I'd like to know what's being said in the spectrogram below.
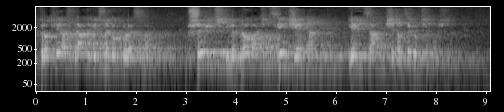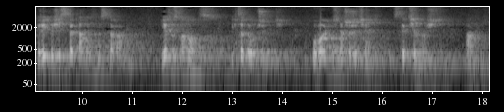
który otwierasz bramy wiecznego królestwa. Przyjdź i wyprowadź z więzienia jeńca siedzącego w ciemnościach. Jeżeli ktoś jest spętany tymi sprawami, Jezus ma moc i chce to uczynić. Uwolnić nasze życie z tych ciemności. Amen.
